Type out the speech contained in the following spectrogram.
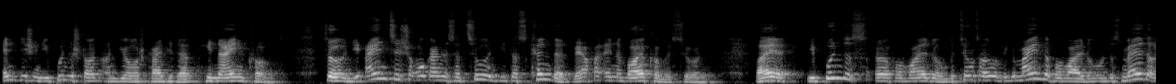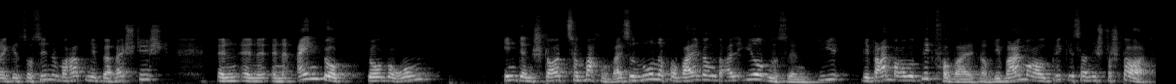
endlich in die Bundesstaatenangehörigkeit hineinkommt. So, und die einzige Organisation, die das könnte, wäre eine Wahlkommission. Weil die Bundesverwaltung bzw. die Gemeindeverwaltung und das Melderegister sind überhaupt nicht berechtigt, eine Einbürgerung in den Staat zu machen, weil sie nur eine Verwaltung der Alliierten sind, die die Weimarer Republik verwalten. Aber die Weimarer Republik ist ja nicht der Staat.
